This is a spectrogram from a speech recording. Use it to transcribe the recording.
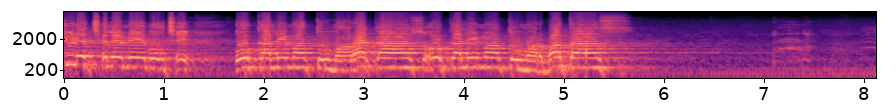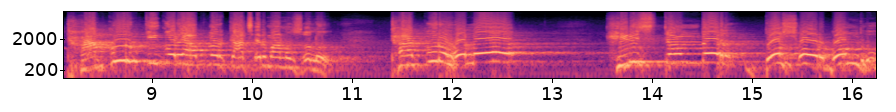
জুড়ে ছেলে মেয়ে বলছে, ও কালিমা তোমার আকাশ, ও কালিমা তোমার বাতাস। ঠাকুর কি করে আপনার কাছের মানুষ হলো? ঠাকুর হলো খ্রিস্টানদের দোসর বন্ধু।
